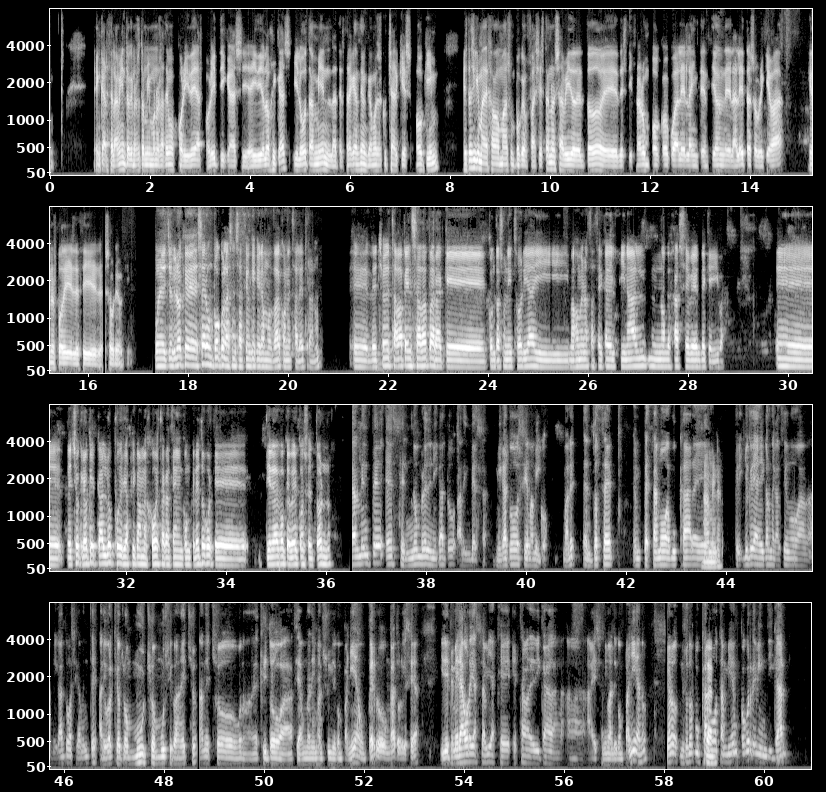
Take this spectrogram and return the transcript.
encarcelamiento que nosotros mismos nos hacemos por ideas políticas e ideológicas. Y luego también la tercera canción que vamos a escuchar, que es Okim. Esta sí que me ha dejado más un poco en fase. Esta no he sabido del todo eh, descifrar un poco cuál es la intención de la letra, sobre qué va. ¿Qué nos podríais decir sobre Okim? Pues yo creo que esa era un poco la sensación que queríamos dar con esta letra, ¿no? Eh, de hecho, estaba pensada para que contase una historia y más o menos hasta cerca del final no dejase ver de qué iba. Eh, de hecho, creo que Carlos podría explicar mejor esta canción en concreto porque tiene algo que ver con su entorno. Realmente es el nombre de mi gato a la inversa. Mi gato se llama Mico, ¿vale? Entonces empezamos a buscar eh, ah, yo quería dedicar una canción a, mi gato, básicamente, al igual que otros muchos músicos han hecho. Han hecho, bueno, han escrito hacia un animal suyo de compañía, un perro, un gato, lo que sea. Y de primera hora ya sabías que estaba dedicada a, ese animal de compañía, ¿no? Claro, nosotros buscamos también un poco reivindicar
